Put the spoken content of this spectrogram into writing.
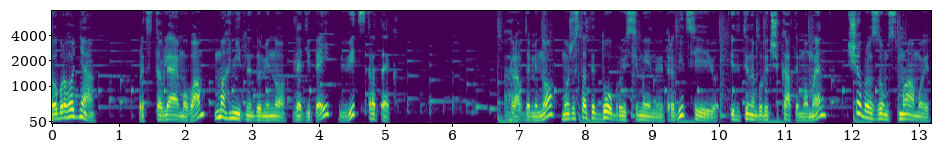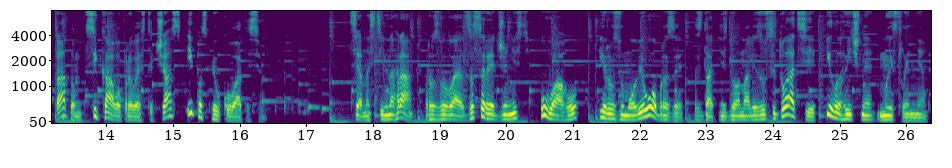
Доброго дня! Представляємо вам магнітне доміно для дітей від Стратек. Гра в доміно може стати доброю сімейною традицією, і дитина буде чекати момент, щоб разом з мамою і татом цікаво провести час і поспілкуватися. Ця настільна гра розвиває зосередженість, увагу і розумові образи, здатність до аналізу ситуації і логічне мислення.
